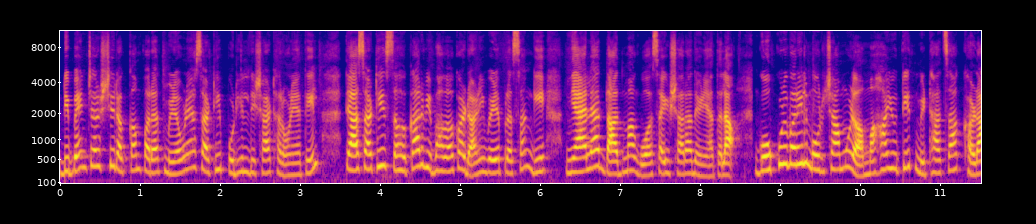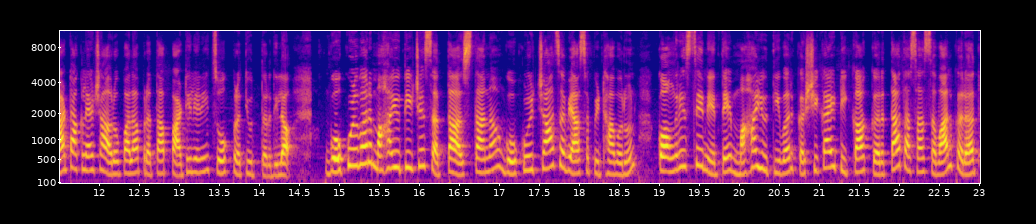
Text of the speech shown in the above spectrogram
डिबेंचर्सची रक्कम परत मिळवण्यासाठी पुढील दिशा ठरवण्यात येईल. त्यासाठी सहकार विभागाकडे आणि वेळप्रसंगी न्यायालयात दाद मागू असा इशारा देण्यात आला. गोकुळवरील मोर्चामुळे महायुतीत मिठाचा खडा टाकल्याच्या आरोपाला प्रताप पाटील यांनी चोख प्रत्युत्तर दिलं. गोकुळवर महायुतीची सत्ता असताना गोकुळच्याच व्यासपीठावरून काँग्रेसचे नेते महायुतीवर कशी काय टीका करतात असा सवाल करत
